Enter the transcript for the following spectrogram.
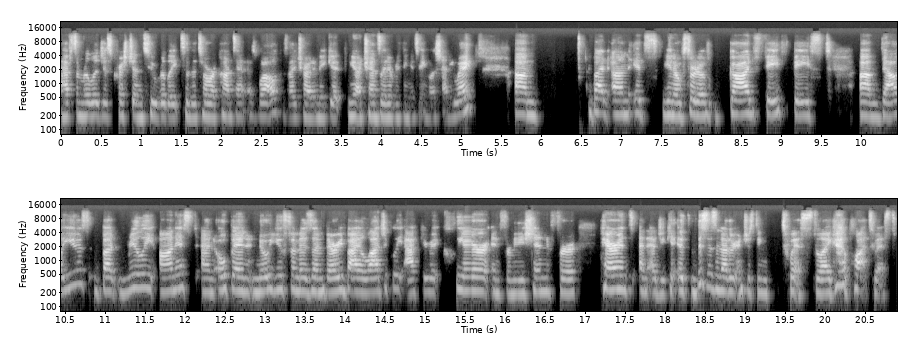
have some religious Christians who relate to the Torah content as well because I try to make it, you know, translate everything into English anyway. Um, but um, it's you know sort of God faith based um, values, but really honest and open, no euphemism, very biologically accurate, clear information for parents and educate. This is another interesting twist, like a plot twist.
